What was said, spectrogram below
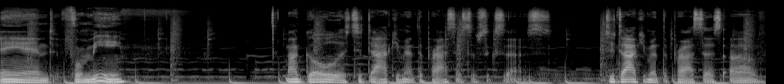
And for me, my goal is to document the process of success, to document the process of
